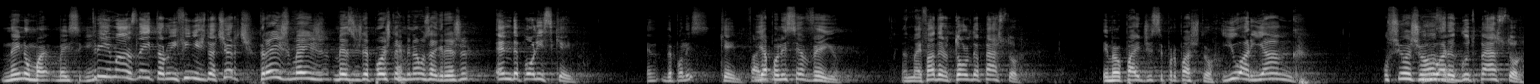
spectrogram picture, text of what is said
Nem no mês seguinte. Three months later, we finished the church, Três meses, meses depois terminamos a igreja. and the police came. And The police? Came. E a polícia veio. And my father told the pastor, E meu pai disse para o pastor: You are young. O senhor é You are a jovem. good pastor.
